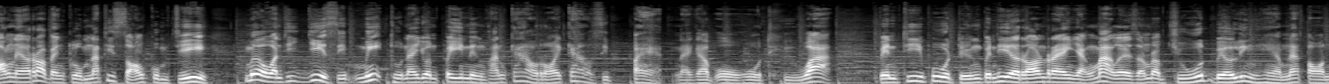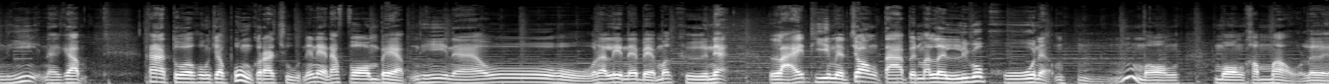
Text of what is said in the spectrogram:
อ 2 ในรอบแบ่งกลุ่มนัดที่ 2 กลุ่ม G เมื่อวันที่ 20 มิถุนายนปี 1998 นะครับ โอ้โห ถือว่าเป็นที่พูดถึงเป็นที่ร้อนแรงอย่างมากเลยสำหรับจูดเบลลิงแฮมนะตอนนี้นะครับ ค่าตัวคงจะพุ่งกระฉูดแน่ๆถ้าฟอร์มแบบนี้นะ โอ้โห ถ้าเล่นในแบบเมื่อคืนเนี่ย หลายทีมเนี่ยจ้องตาเป็นมาเลยลิเวอร์พูลเนี่ยมองมองคำเหมาเลย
